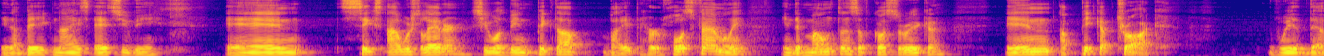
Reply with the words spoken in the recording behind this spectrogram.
in a big nice SUV and 6 hours later she was being picked up by her host family in the mountains of Costa Rica in a pickup truck with the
